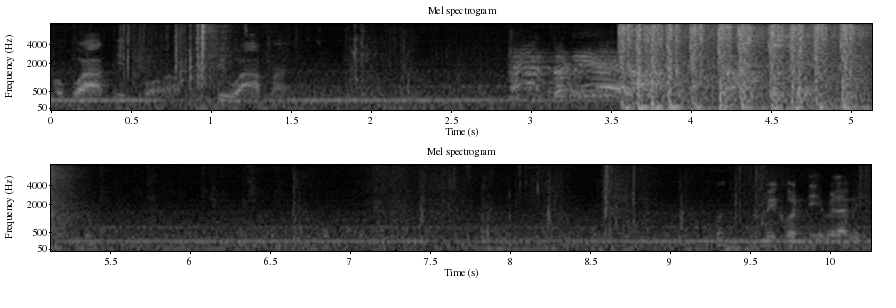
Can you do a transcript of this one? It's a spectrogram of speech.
ผมวาร์ปพี่บอกพี่วาร์ปมาก Hands in the air! มันมีคนหนีไปแล้วพี่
